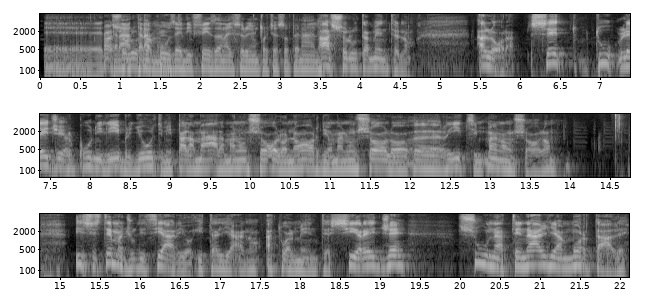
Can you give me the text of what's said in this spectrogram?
eh, tra, tra, accusa e difesa nel di un processo penale? Assolutamente no. Allora, se tu leggi alcuni libri, gli ultimi, Palamara, ma non solo, Nordio, ma non solo, eh, Rizzi, ma non solo, il sistema giudiziario italiano attualmente si regge su una tenaglia mortale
